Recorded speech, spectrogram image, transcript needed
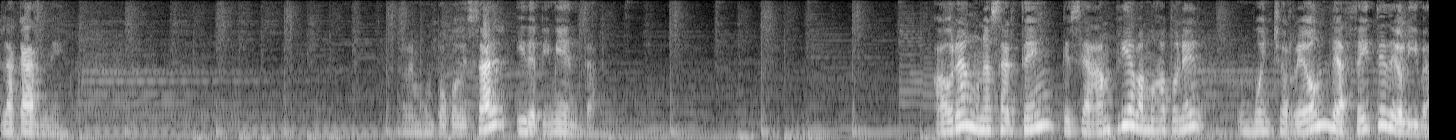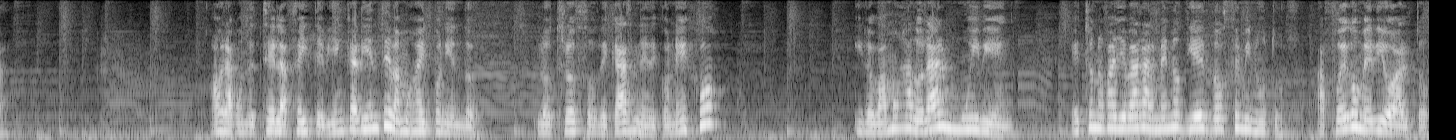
la carne. Ponemos un poco de sal y de pimienta. Ahora en una sartén que sea amplia vamos a poner un buen chorreón de aceite de oliva. Ahora cuando esté el aceite bien caliente vamos a ir poniendo los trozos de carne de conejo y lo vamos a dorar muy bien. Esto nos va a llevar al menos 10-12 minutos a fuego medio alto.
